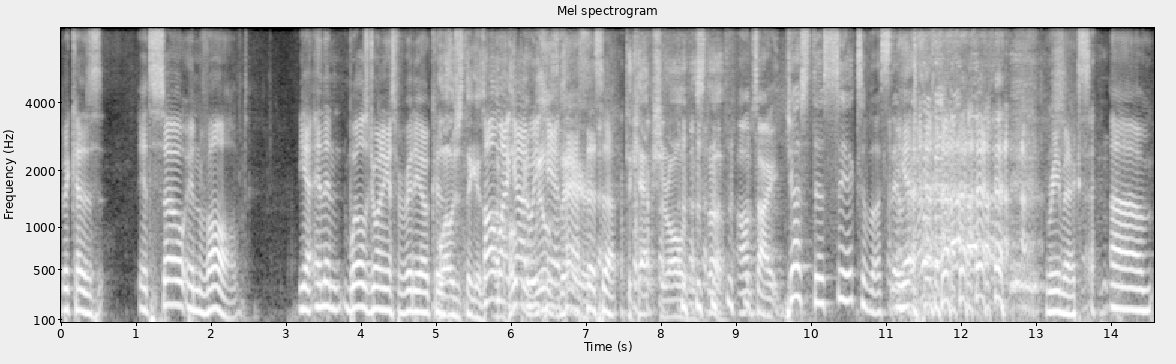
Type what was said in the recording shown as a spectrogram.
because it's so involved. Yeah, and then Will's joining us for video because. Well, I was just thinking. oh I'm my God, hoping we Will's can't pass this up. to capture all of this stuff. Oh, I'm sorry. Just the six of us. There. Yeah. Remix. Um,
